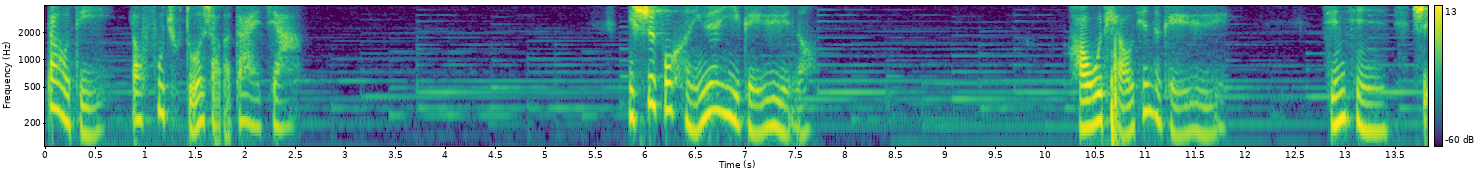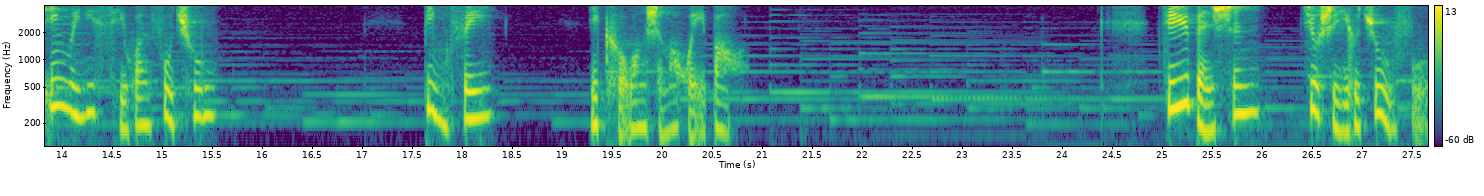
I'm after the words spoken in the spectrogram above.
到底要付出多少的代价。你是否很愿意给予呢？毫无条件的给予，仅仅是因为你喜欢付出，并非你渴望什么回报。给予本身就是一个祝福。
